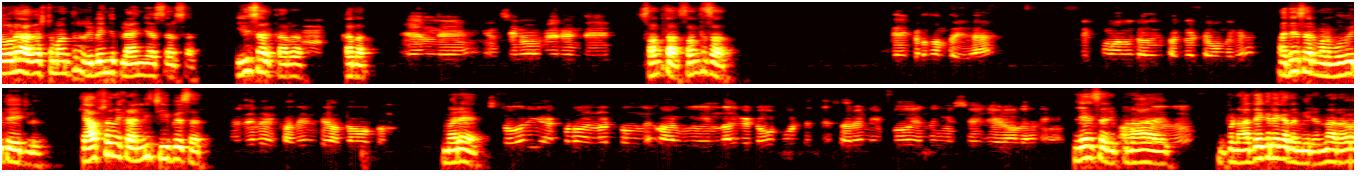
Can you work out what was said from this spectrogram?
July August month revenge plan చేస్తారు సార్. ఇది సార్ కథ. కథ సంత సంత సార్. అదే సార్ మన మూవీ టైటిల్. క్యాప్షన్ ఇక్కడ అన్ని చీపే సార్. మరే. స్టోరీ ఎక్కడో నాకు ఇందాకే డౌట్ పుట్టింది. సరే ఫ్లో ఎందుకు చేయడం లేదు సార్ ఇప్పుడు నా. ఇప్పుడు నా దగ్గరే కదా మీరు విన్నారో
